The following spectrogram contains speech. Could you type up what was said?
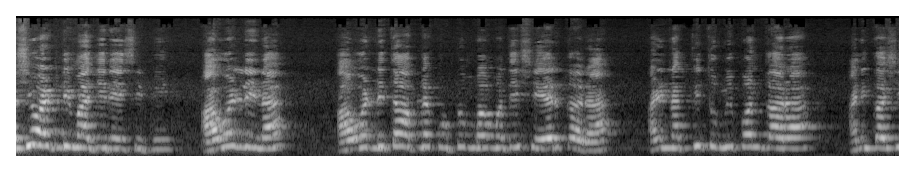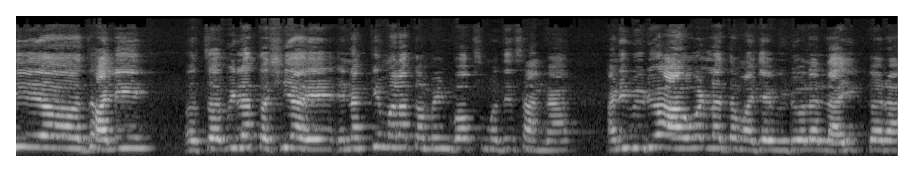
कशी वाटली माझी रेसिपी आवडली ना? आवडली तर आपल्या कुटुंबामध्ये शेअर करा आणि नक्की तुम्ही पण करा. आणि कशी झाली चवीला कशी आहे हे नक्की मला कमेंट बॉक्समध्ये सांगा. आणि व्हिडिओ आवडला तर माझ्या व्हिडिओला लाईक करा.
